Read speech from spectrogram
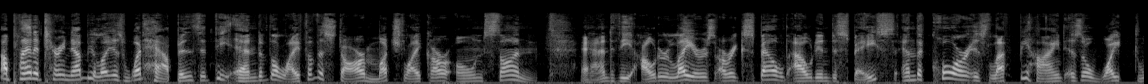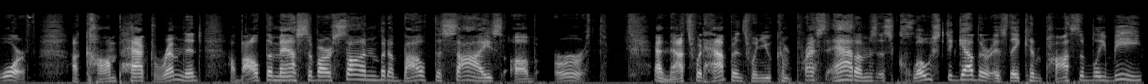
A planetary nebula is what happens at the end of the life of a star much like our own sun. And the outer layers are expelled out into space and the core is left behind as a white dwarf, a compact remnant about the mass of our sun, but about the size of Earth. And that's what happens when you compress atoms as close together as they can possibly be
